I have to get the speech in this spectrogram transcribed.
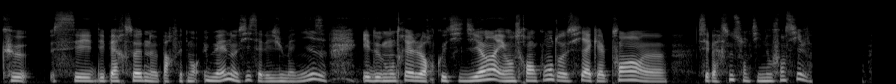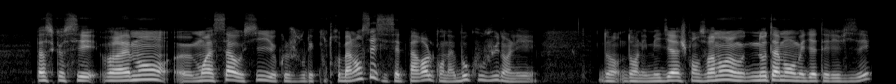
que c'est des personnes parfaitement humaines aussi, ça les humanise, et de montrer leur quotidien. Et on se rend compte aussi à quel point euh, ces personnes sont inoffensives. Parce que c'est vraiment, euh, moi, ça aussi euh, que je voulais contrebalancer, c'est cette parole qu'on a beaucoup vue dans les, dans, les médias, je pense vraiment notamment aux médias télévisés,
